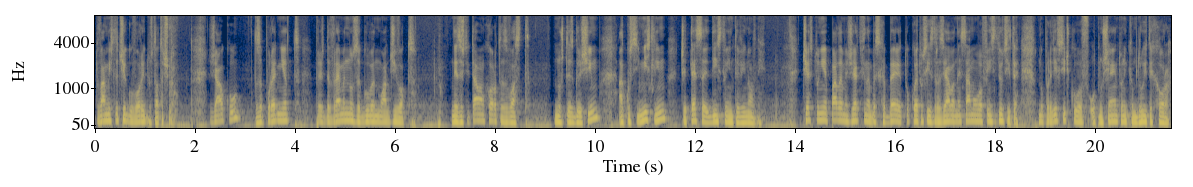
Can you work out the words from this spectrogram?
Това мисля, че говори достатъчно. Жалко за поредният преждевременно загубен млад живот. Не защитавам хората с власт, но ще сгрешим, ако си мислим, че те са единствените виновни. Често ние падаме жертви на безхаберието, което се изразява не само в институциите, но преди всичко в отношението ни към другите хора,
